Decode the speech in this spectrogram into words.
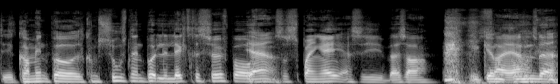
Det kom ind på, kom susen ind på et elektrisk surfboard, Ja. og så springe af og sige, hvad så? igennem Så er jeg poolen der.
